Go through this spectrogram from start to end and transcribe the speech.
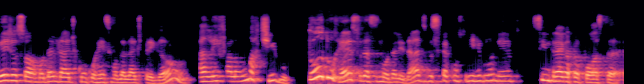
Veja só, modalidade de concorrência modalidade de pregão, a lei fala um artigo. Todo o resto dessas modalidades você vai construir regulamento. Se entrega a proposta,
